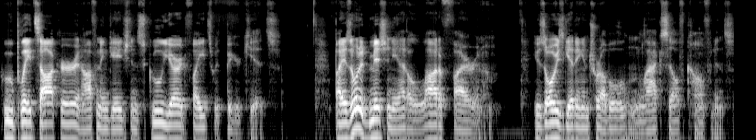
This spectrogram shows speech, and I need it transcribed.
who played soccer and often engaged in schoolyard fights with bigger kids. By his own admission, he had a lot of fire in him. He was always getting in trouble and lacked self confidence.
